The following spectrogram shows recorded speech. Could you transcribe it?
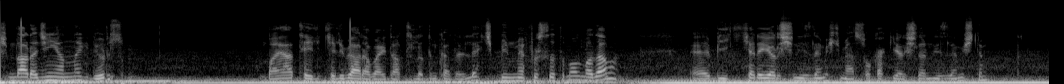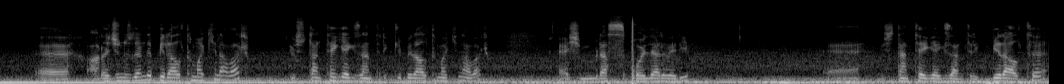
Şimdi aracın yanına gidiyoruz. Bayağı tehlikeli bir arabaydı hatırladığım kadarıyla. Hiç binme fırsatım olmadı ama e, bir iki kere yarışını izlemiştim. Yani sokak yarışlarını izlemiştim. Ee, aracın üzerinde 1.6 makine var. Üstten tek egzentrikli 1.6 makine var. Ee, şimdi biraz spoiler vereyim. Ee, üstten tek egzantrik 1.6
